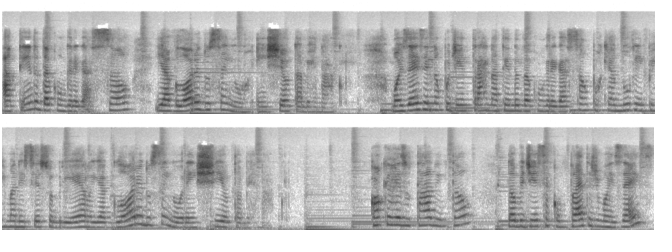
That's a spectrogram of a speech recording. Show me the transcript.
a tenda da congregação e a glória do Senhor encheu o tabernáculo. Moisés ele não podia entrar na tenda da congregação porque a nuvem permanecia sobre ela e a glória do Senhor enchia o tabernáculo. Qual que é o resultado então da obediência completa de Moisés?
